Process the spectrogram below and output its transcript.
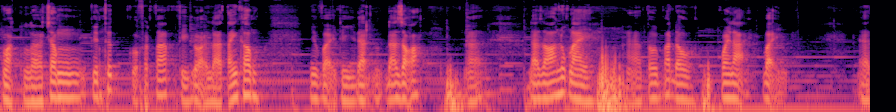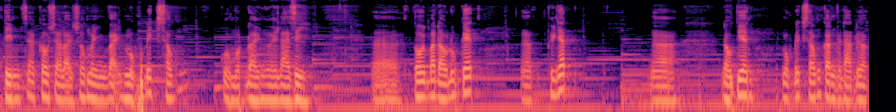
hoặc là trong kiến thức của Phật pháp thì gọi là tánh không. Như vậy thì đã đã rõ. Đã, đã rõ lúc này à, tôi bắt đầu quay lại. Vậy à, tìm ra câu trả lời cho mình vậy mục đích sống của một đời người là gì? À, tôi bắt đầu đúc kết. À, thứ nhất à, đầu tiên mục đích sống cần phải đạt được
